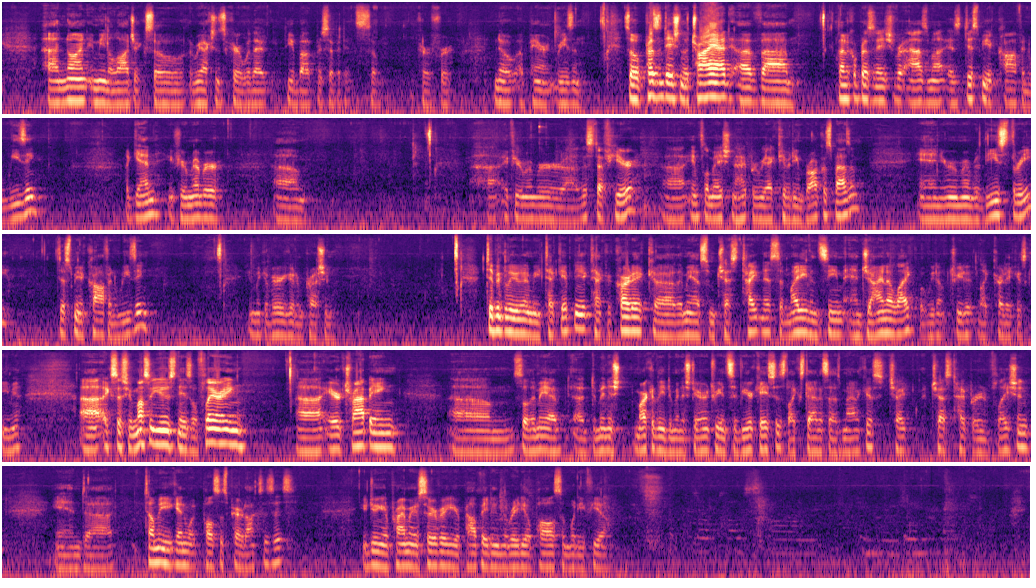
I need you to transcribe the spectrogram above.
uh, non-immunologic, so the reactions occur without the above precipitants. So occur for no apparent reason. So presentation of the triad of um, clinical presentation for asthma is dyspnea, cough, and wheezing. Again, if you remember, um, uh, if you remember uh, this stuff here, uh, inflammation, hyperreactivity, and bronchospasm, and you remember these three, dyspnea, cough, and wheezing, you make a very good impression. Typically, they're going to be tachypneic, tachycardic. Uh, they may have some chest tightness. It might even seem angina-like, but we don't treat it like cardiac ischemia. Uh, accessory muscle use, nasal flaring, uh, air trapping. Um, so they may have uh, diminished, markedly diminished air entry in severe cases like status asthmaticus, ch- chest hyperinflation. And uh, tell me again what pulsus paradoxus is. You're doing a primary survey, you're palpating the radial pulse, and what do you feel?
